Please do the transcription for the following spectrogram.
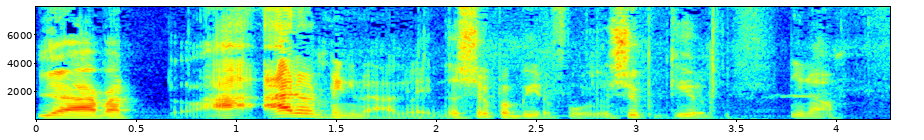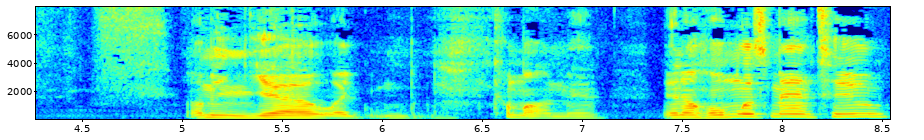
Yeah, but I, I don't think they're ugly. They're super beautiful. They're super cute. You know. I mean, yeah, like, come on, man. And a homeless man too,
